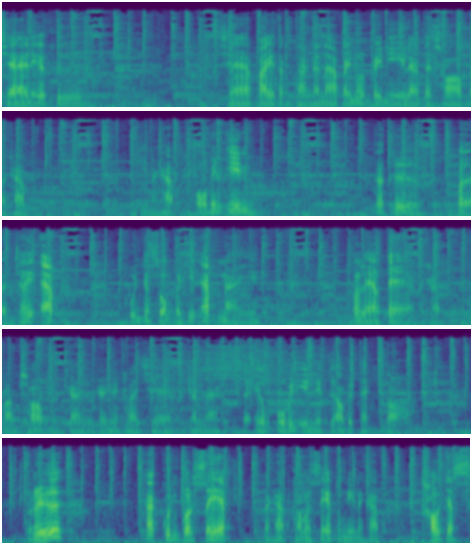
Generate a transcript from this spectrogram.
แชร์นี่ก็คือ แชร์ไปต่างๆกันานาไปนู่นไปนี่แล้วแต่ชอบนะครับทีนะครับ Open In ก็คือเปิดใช้แอป คุณจะส่งไปที่แอปไหน ก็แล้วแต่นะครับความชอบเหมือนกันคล้ายๆแชร์เหมือนกันนะ แต่ Open In เนี่ยคือเอาไปแต่งต่อ หรือถ้าคุณกดเซฟนะครับคำว่าเซฟตรงนี้นะครับเขาจะเซ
